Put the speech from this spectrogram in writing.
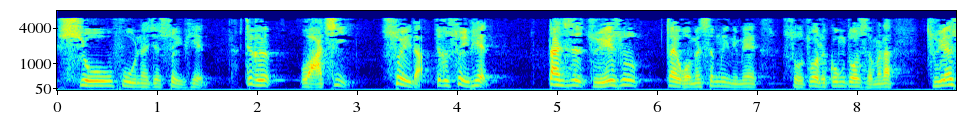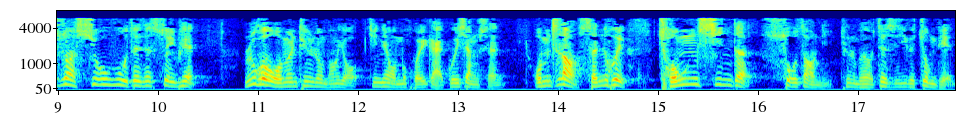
修复那些碎片，这个瓦器。碎的这个碎片，但是主耶稣在我们生命里面所做的工作是什么呢？主耶稣要修复这些碎片。如果我们听众朋友今天我们悔改归向神，我们知道神会重新的塑造你。听众朋友，这是一个重点，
